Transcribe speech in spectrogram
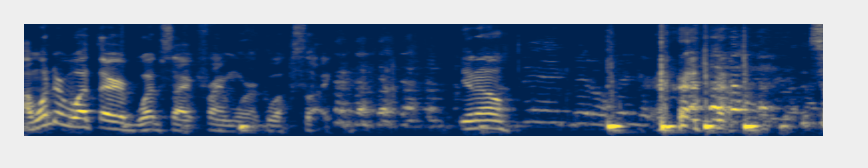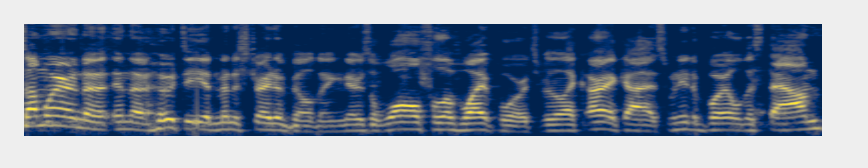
I wonder what their website framework looks like. You know, Big middle finger. somewhere in the in the Houthi administrative building, there's a wall full of whiteboards where they're like, all right, guys, we need to boil this down.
